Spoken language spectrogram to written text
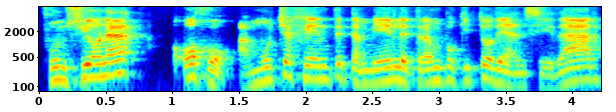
Funciona ojo, a mucha gente también le trae un poquito de ansiedad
